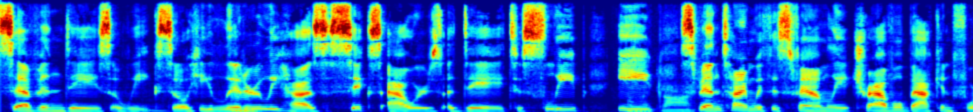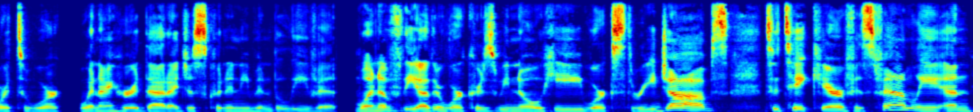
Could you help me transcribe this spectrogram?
seven days a week. So he literally mm. has six hours a day to sleep, eat, oh spend time with his family, travel back and forth to work. When I heard that, I just couldn't even believe it. One of the other workers we know, he works three jobs to take care of his family, and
